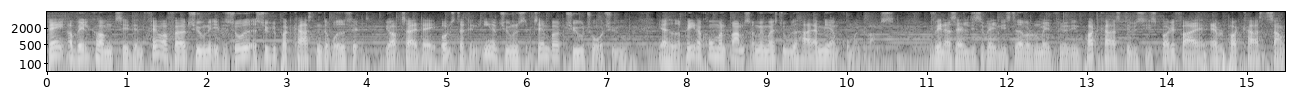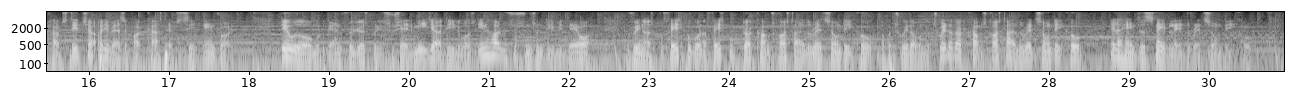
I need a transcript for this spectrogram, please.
Goddag og velkommen til den 45. episode af cykelpodcasten Det Røde Felt. Vi optager i dag onsdag den 21. september 2022. Jeg hedder Peter Krohmann Brams, og med mig i studiet har jeg Miriam Krohmann Brams. Du finder os alle de sædvanlige steder, hvor du normalt finder din podcast, det vil sige Spotify, Apple Podcast, SoundCloud Stitcher og diverse podcast-apps til Android. Derudover må du gerne følge os på de sociale medier og dele vores indhold, hvis du synes om det, vi laver. Du finder os på Facebook under facebook.com-theredzone.dk og på Twitter under twitter.com-theredzone.dk eller handlet snabelag theredzone.dk.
